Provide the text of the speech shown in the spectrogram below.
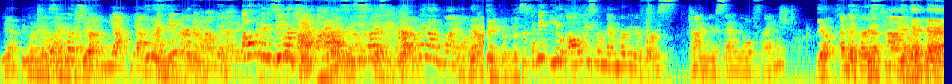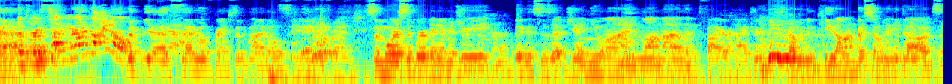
Yeah, be more Oh, yeah, chill. same Be more time. chill. Yeah. Yeah, yeah. I think Urban know. Outfitters. Oh, there's Be More Chill I- vinyl. So you guys have been on vinyl. Yeah. Thing. I think you always remember your first time you're Samuel Frenched Yep. and the first time, Yeah. the first time you're on vinyl. The- yeah, Yeah. Samuel French and vinyl. Samuel French. Some more suburban imagery. Yeah. Look, this is a genuine Long Island fire hydrant. It's probably been peed on by so many dogs.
